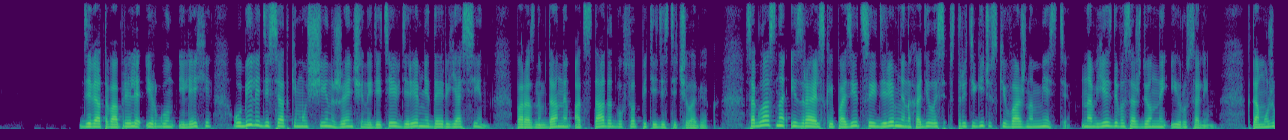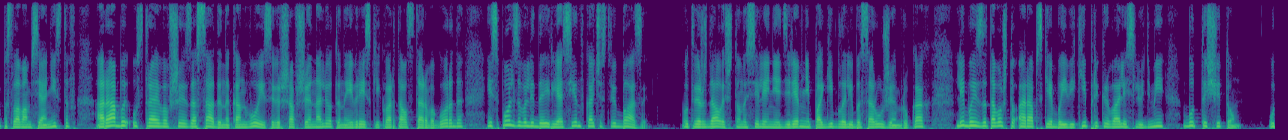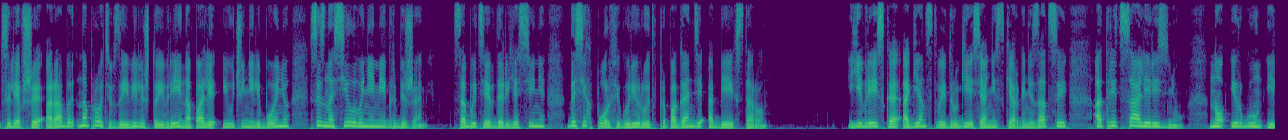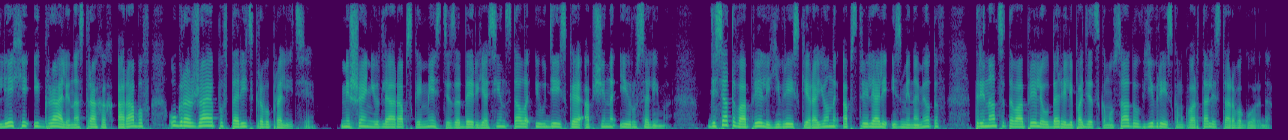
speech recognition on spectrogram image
9 апреля Иргун и Лехи убили десятки мужчин, женщин и детей в деревне Дейр-Ясин, по разным данным от 100 до 250 человек. Согласно израильской позиции, деревня находилась в стратегически важном месте, на въезде в осажденный Иерусалим. К тому же, по словам сионистов, арабы, устраивавшие засады на конвои и совершавшие налеты на еврейский квартал старого города, использовали Дейр-Ясин в качестве базы. Утверждалось, что население деревни погибло либо с оружием в руках, либо из-за того, что арабские боевики прикрывались людьми, будто щитом. Уцелевшие арабы, напротив, заявили, что евреи напали и учинили бойню с изнасилованиями и грабежами. События в Дер-Ясине до сих пор фигурируют в пропаганде обеих сторон. Еврейское агентство и другие сионистские организации отрицали резню, но Иргун и Лехи играли на страхах арабов, угрожая повторить кровопролитие. Мишенью для арабской мести за Дейр-Ясин стала иудейская община Иерусалима. 10 апреля еврейские районы обстреляли из минометов, 13 апреля ударили по детскому саду в еврейском квартале старого города.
